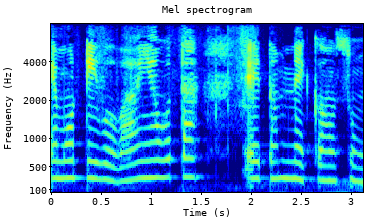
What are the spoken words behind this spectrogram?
એ મોટી વવા અહીંયા હોતા, એ તમને કહું છું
